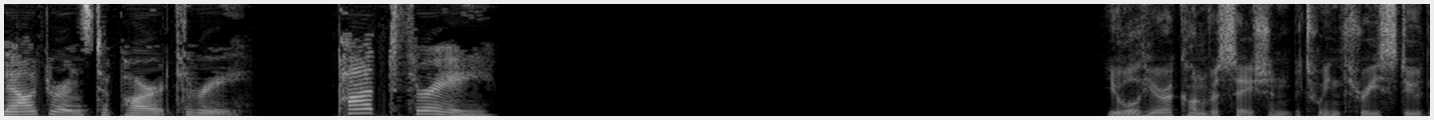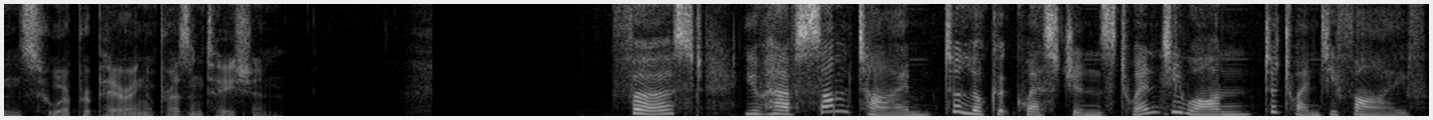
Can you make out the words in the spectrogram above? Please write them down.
Now turns to part three. Part 3. You will hear a conversation between three students who are preparing a presentation. First, you have some time to look at questions 21 to 25.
